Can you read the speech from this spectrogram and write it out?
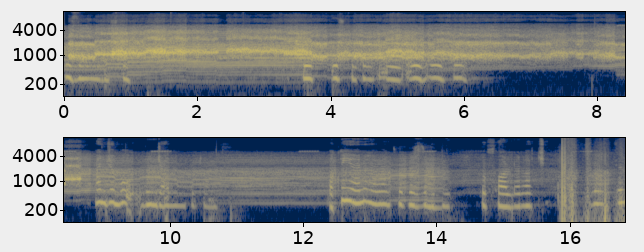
Hızlanmaya başladı. Yok, boş kurtardı. Oh, oh, oh, oh. Bence bu güncelleme kurtarmış. Bakın yani hemen çok hızlı gidiyor. Bu farları. Zaten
